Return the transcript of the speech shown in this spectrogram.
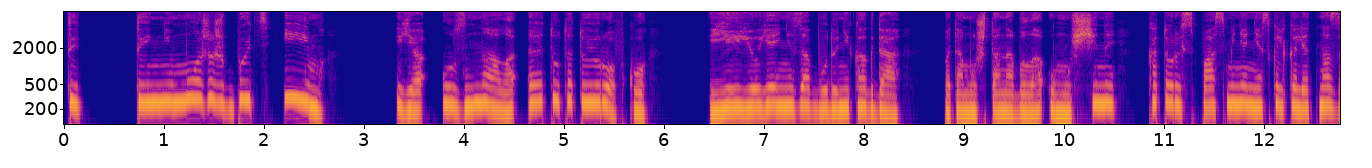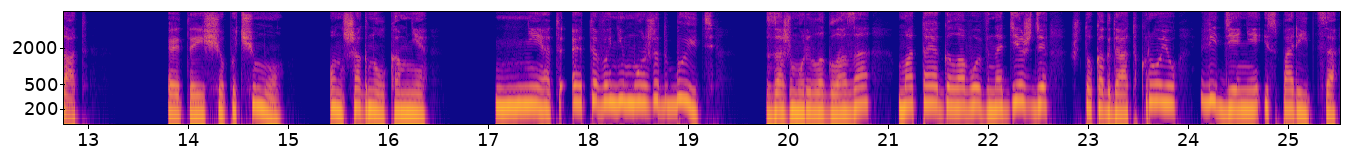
ты... ты не можешь быть им!» Я узнала эту татуировку. Ее я и не забуду никогда, потому что она была у мужчины, который спас меня несколько лет назад. «Это еще почему?» Он шагнул ко мне. «Нет, этого не может быть!» Зажмурила глаза, мотая головой в надежде, что когда открою, видение испарится,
